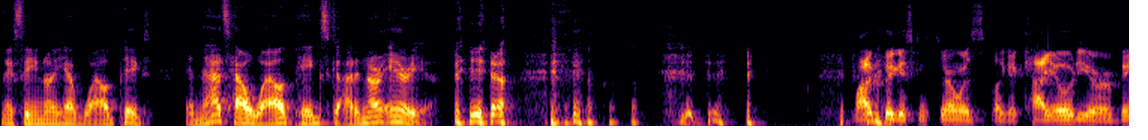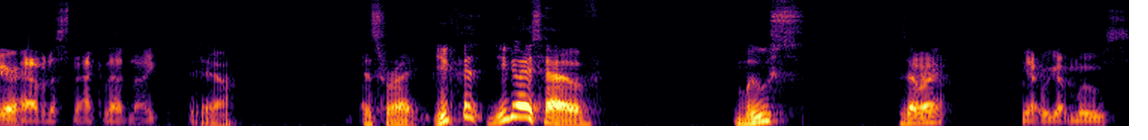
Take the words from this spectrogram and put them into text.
Next thing you know, you have wild pigs, and that's how wild pigs got in our area. you know. My biggest concern was like a coyote or a bear having a snack that night. Yeah, that's right. You guys, you guys have moose. Is that Oh, right? Yeah. yeah, we got moose,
